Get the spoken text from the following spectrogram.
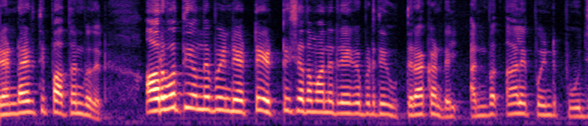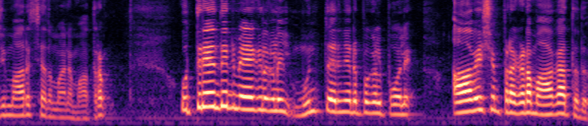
രണ്ടായിരത്തി പത്തൊൻപതിൽ അറുപത്തിയൊന്ന് പോയിന്റ് എട്ട് എട്ട് ശതമാനം രേഖപ്പെടുത്തിയ ഉത്തരാഖണ്ഡിൽ അൻപത്തിനാല് പോയിന്റ് പൂജ്യം ആറ് ശതമാനം മാത്രം. ഉത്തരേന്ത്യൻ മേഖലകളിൽ മുൻ തെരഞ്ഞെടുപ്പുകൾ പോലെ ആവേശം പ്രകടമാകാത്തത്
